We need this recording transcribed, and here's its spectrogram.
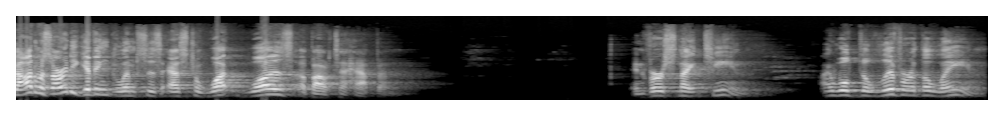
God was already giving glimpses as to what was about to happen. In verse 19, I will deliver the lame,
